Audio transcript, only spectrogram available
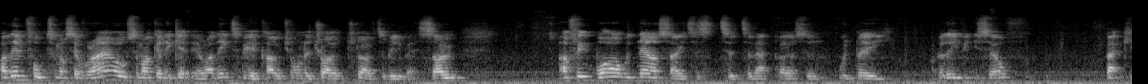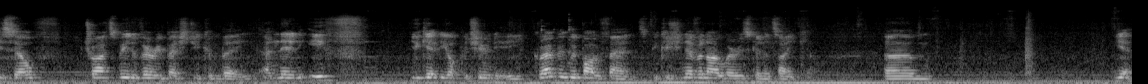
I then thought to myself, well, how else am I going to get there? I need to be a coach. I want to try strive to be the best. So I think what I would now say to, to, to that person would be believe in yourself, back yourself, try to be the very best you can be, and then if you get the opportunity, grab it with both hands because you never know where it's going to take you. Um, yeah,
